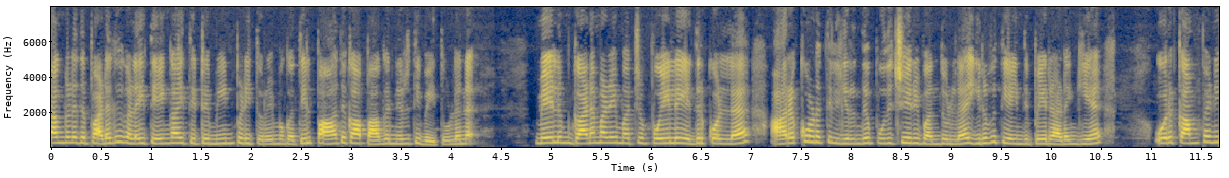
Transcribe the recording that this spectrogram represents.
தங்களது படகுகளை தேங்காய் திட்டு மீன்பிடி துறைமுகத்தில் பாதுகாப்பாக நிறுத்தி வைத்துள்ளனர். மேலும் கனமழை மற்றும் புயலை எதிர்கொள்ள அரக்கோணத்தில் இருந்து புதுச்சேரி வந்துள்ள இருபத்தி ஐந்து பேர் அடங்கிய ஒரு கம்பெனி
